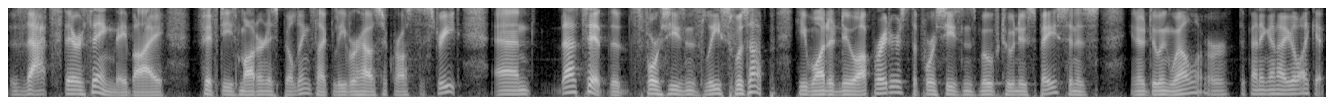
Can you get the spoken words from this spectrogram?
that's their thing. They buy 50s modernist buildings like Lever House across the street, and that's it. The Four Seasons lease was up. He wanted new operators. The Four Seasons moved to a new space and is, you know, doing well, or depending on how you like it.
